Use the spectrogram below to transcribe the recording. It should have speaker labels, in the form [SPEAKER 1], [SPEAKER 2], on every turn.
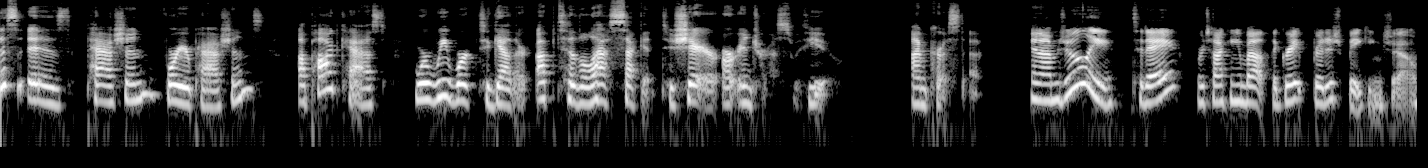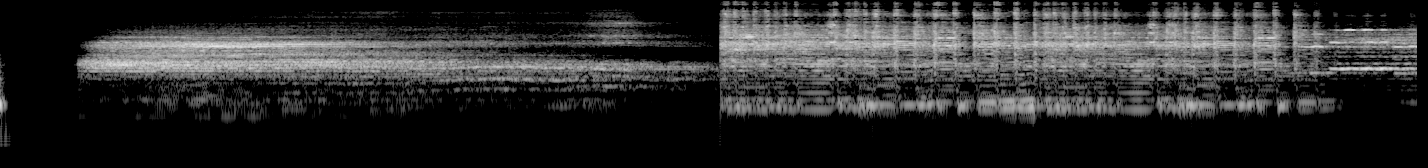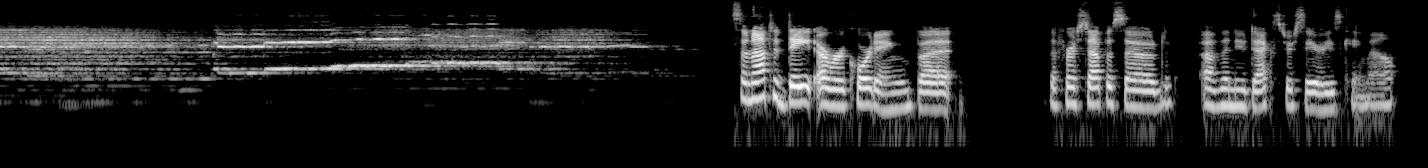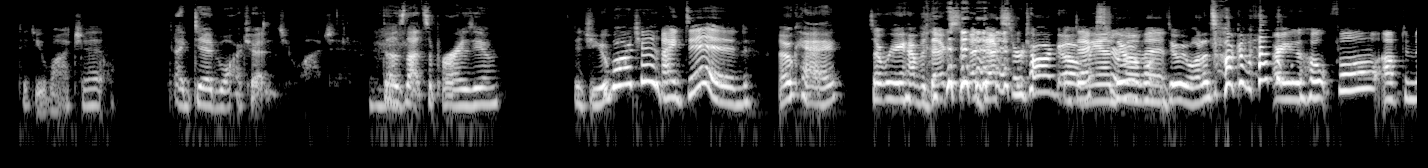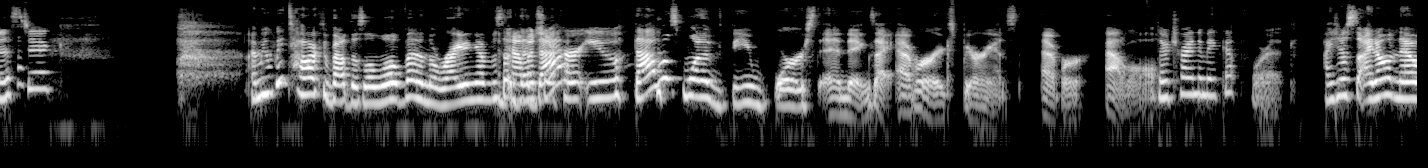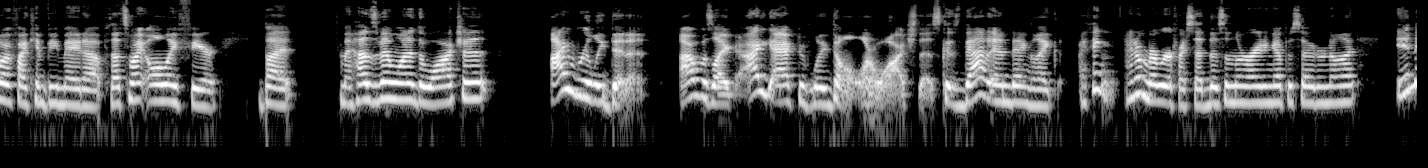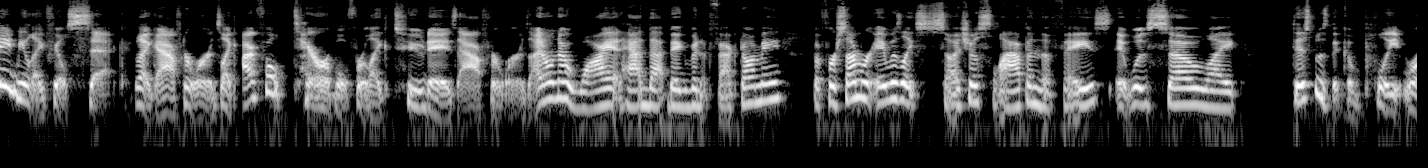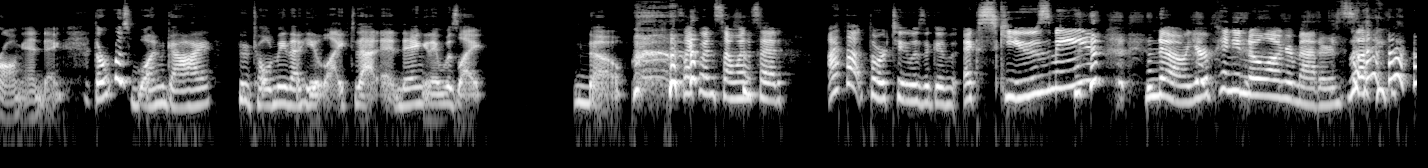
[SPEAKER 1] This is Passion for Your Passions, a podcast where we work together up to the last second to share our interests with you. I'm Krista.
[SPEAKER 2] And I'm Julie. Today, we're talking about the Great British Baking Show. So, not to date our recording, but the first episode of the new Dexter series came out. Did you watch it?
[SPEAKER 1] I did watch it.
[SPEAKER 2] Did you watch it?
[SPEAKER 1] Does that surprise you? Did you watch it?
[SPEAKER 2] I did.
[SPEAKER 1] Okay. So we're gonna have a, Dex- a Dexter talk. Oh man, do we, want, do we want to talk about?
[SPEAKER 2] Are you hopeful? Optimistic?
[SPEAKER 1] I mean, we talked about this a little bit in the writing episode.
[SPEAKER 2] And how
[SPEAKER 1] that
[SPEAKER 2] much
[SPEAKER 1] that,
[SPEAKER 2] it hurt you?
[SPEAKER 1] that was one of the worst endings I ever experienced, ever at all.
[SPEAKER 2] They're trying to make up for it.
[SPEAKER 1] I just I don't know if I can be made up. That's my only fear. But my husband wanted to watch it. I really didn't. I was like, I actively don't want to watch this because that ending, like, I think I don't remember if I said this in the writing episode or not. It made me like feel sick, like afterwards. Like I felt terrible for like two days afterwards. I don't know why it had that big of an effect on me, but for some reason, it was like such a slap in the face. It was so like this was the complete wrong ending. There was one guy who told me that he liked that ending, and it was like, no.
[SPEAKER 2] Like when someone said, I thought Thor 2 was a good Excuse me? No, your opinion no longer matters.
